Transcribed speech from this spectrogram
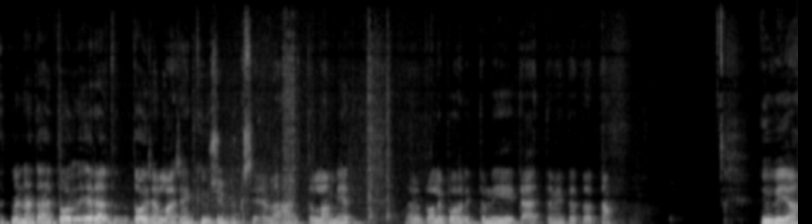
nyt mennään tähän to- erä- toisenlaiseen kysymykseen vähän. Nyt ollaan miet- paljon pohdittu niitä, että mitä tota, hyviä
